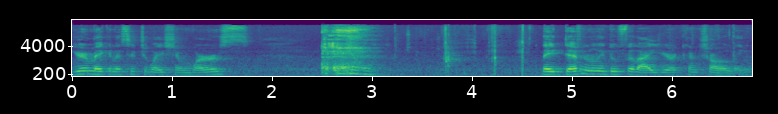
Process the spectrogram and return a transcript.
you're making the situation worse. they definitely do feel like you're controlling.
